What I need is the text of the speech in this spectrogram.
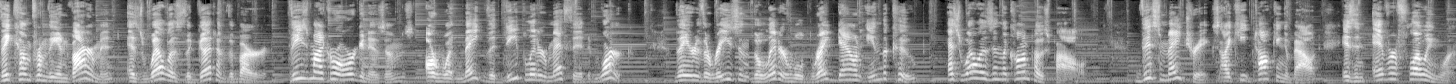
They come from the environment as well as the gut of the bird. These microorganisms are what make the deep litter method work. They are the reason the litter will break down in the coop as well as in the compost pile. This matrix I keep talking about is an ever flowing one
